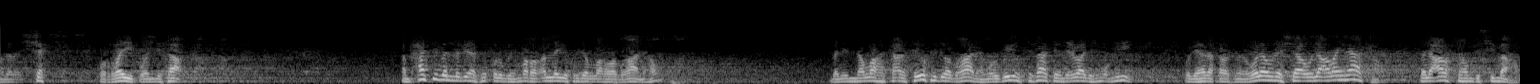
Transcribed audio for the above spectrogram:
مرض الشك. والريب والنفاق. أم حسب الذين في قلوبهم مرض أن لن يخرج الله أضغانهم بل إن الله تعالى سيخرج أضغانهم ويبين صفاتهم لعباده المؤمنين. ولهذا قال سبحانه ولو نشاء لأريناكهم فلعرفتهم بسماهم.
